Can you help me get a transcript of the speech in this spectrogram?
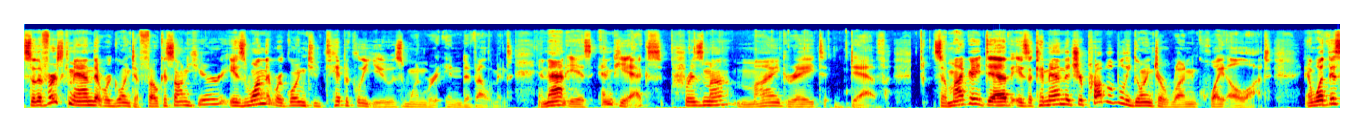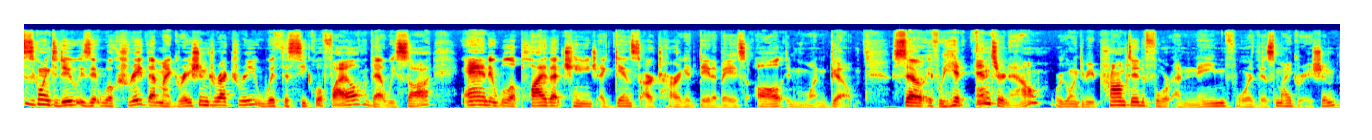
So the first command that we're going to focus on here is one that we're going to typically use when we're in development, and that is npx prisma migrate dev. So migrate dev is a command that you're probably going to run quite a lot. And what this is going to do is it will create that migration directory with the SQL file that we saw, and it will apply that change against our target database all in one go. So if we hit enter now, we're going to be prompted for a name for this migration.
